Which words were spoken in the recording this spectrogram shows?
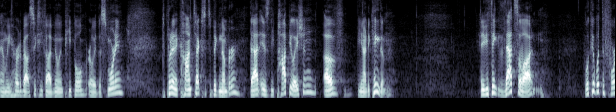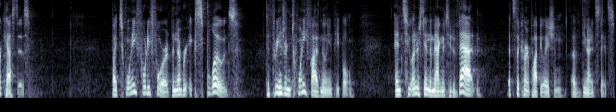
And we heard about 65 million people early this morning. To put it in context, it's a big number. That is the population of the United Kingdom. And if you think that's a lot, look at what the forecast is. By 2044, the number explodes to 325 million people. And to understand the magnitude of that, that's the current population of the United States.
